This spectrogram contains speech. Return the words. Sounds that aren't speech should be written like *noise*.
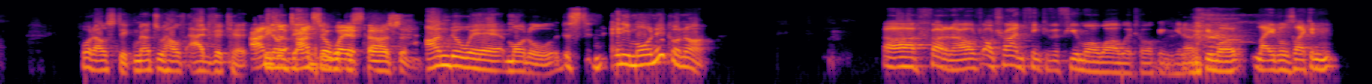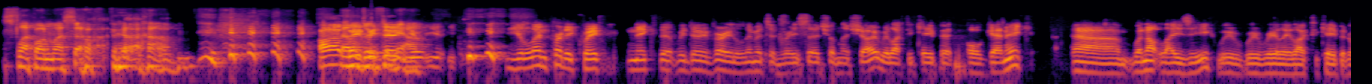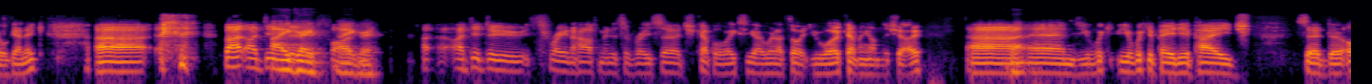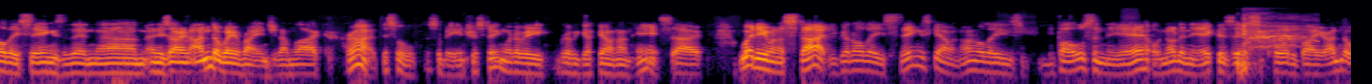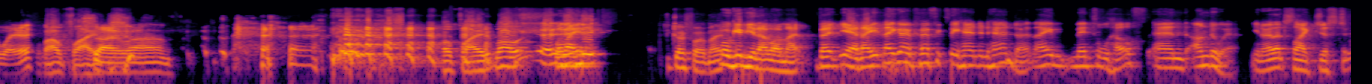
What else, Dick? Mental health advocate. Been Under, on Dancing with underwear Stars. person. Underwear model. Just any more, Nick, or not? Uh, I don't know. I'll, I'll try and think of a few more while we're talking. You know, a few more *laughs* labels I can slap on myself. But, um, *laughs* Uh, we, do we do. You, you, *laughs* you'll learn pretty quick, Nick, that we do very limited research on the show. We like to keep it organic. Um, we're not lazy. We, we really like to keep it organic. Uh, *laughs* but I did. I do agree. I agree. I, I did do three and a half minutes of research a couple of weeks ago when I thought you were coming on the show, uh, and your your Wikipedia page said uh, all these things, and then um, and his own underwear range, and I'm like, right, this will this will be interesting. What do we what do we got going on here? So, where do you want to start? You've got all these things going on, all these balls in the air, or not in the air because they're supported by your underwear. *laughs* Well played. So, *laughs* um, *laughs* well played. Well, uh, Well, they- Nick, go for it, mate. We'll give you that one, mate. But yeah, they, they go perfectly hand in hand, don't they? Mental health and underwear. You know, that's like just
